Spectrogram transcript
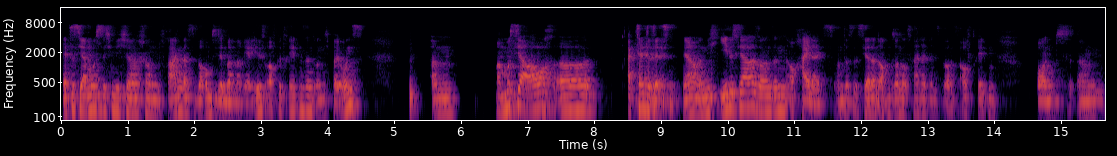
letztes Jahr musste ich mich ja schon fragen lassen, warum Sie denn bei Maria Hilf aufgetreten sind und nicht bei uns. Ähm, man muss ja auch äh, Akzente setzen, ja, und nicht jedes Jahr, sondern auch Highlights. Und das ist ja dann auch ein besonderes Highlight, wenn Sie bei uns auftreten. Und ähm,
